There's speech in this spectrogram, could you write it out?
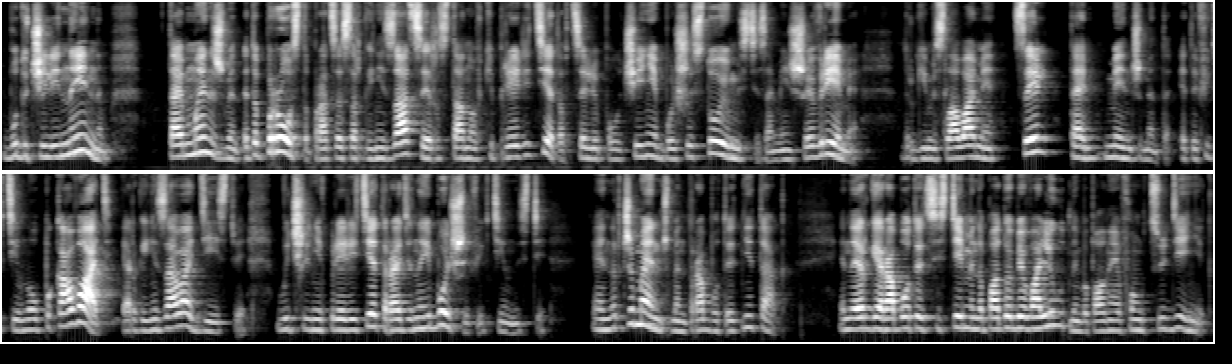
Будучи линейным, Тайм-менеджмент – это просто процесс организации и расстановки приоритетов с целью получения большей стоимости за меньшее время. Другими словами, цель тайм-менеджмента – это эффективно упаковать и организовать действия, вычленив приоритет ради наибольшей эффективности. Energy Management работает не так. Энергия работает в системе наподобие валютной, выполняя функцию денег.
